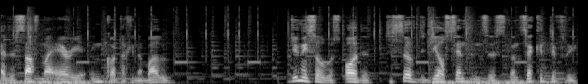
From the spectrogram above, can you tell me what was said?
at the Safma area in Kota Kinabalu. Junisel was ordered to serve the jail sentences consecutively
